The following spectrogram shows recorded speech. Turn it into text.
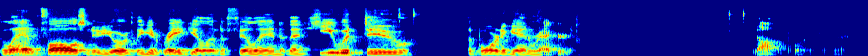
Glen Falls, New York. They get Ray Gillen to fill in, and then he would do the Born Again record. Not the Born Again record.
